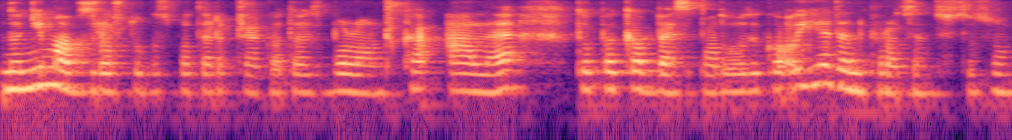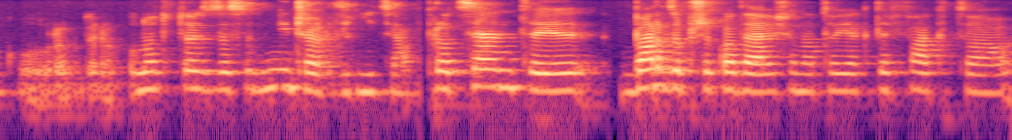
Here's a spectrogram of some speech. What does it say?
no nie ma wzrostu gospodarczego, to jest bolączka, ale to PKB spadło tylko o 1% w stosunku rok do roku. No to to jest zasadnicza różnica. Procenty bardzo przekładają się na to, jak de facto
